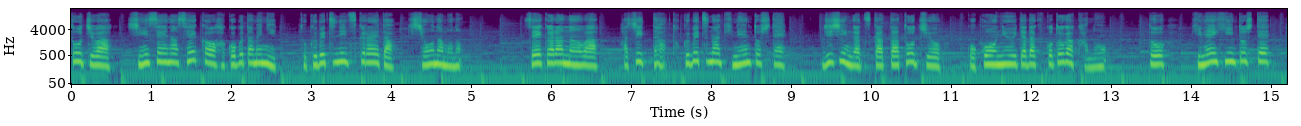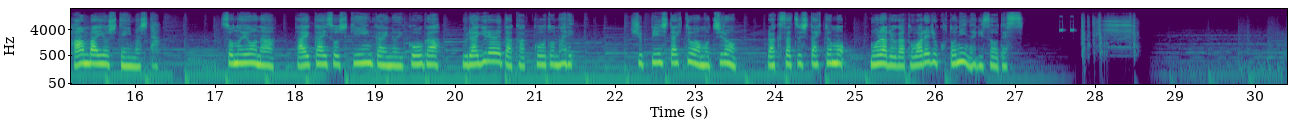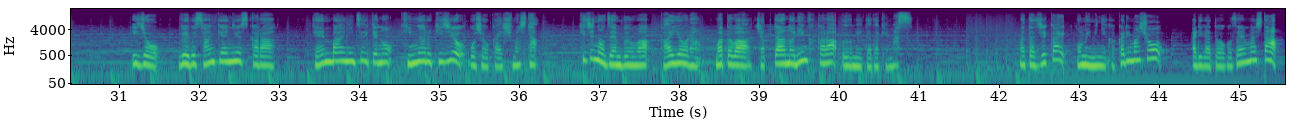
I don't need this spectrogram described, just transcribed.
トーチは神聖な成果を運ぶために特別に作られた希少なもの。聖火ランナーは走った特別な記念として自身が使ったトーチをご購入いただくことが可能と記念品として販売をしていました。そのような大会組織委員会の意向が裏切られた格好となり、出品した人はもちろん落札した人もモラルが問われることになりそうです。以上、ウェブ産経ニュースから転売についての気になる記事をご紹介しました。記事の全文は概要欄またはチャプターのリンクからお読みいただけます。また次回お耳にかかりましょう。ありがとうございました。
